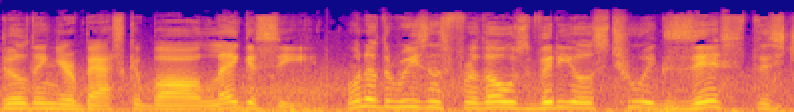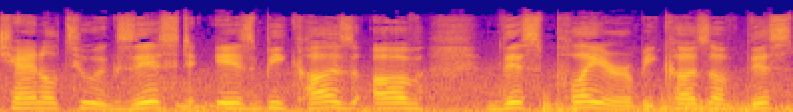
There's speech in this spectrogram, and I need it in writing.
building your basketball legacy. One of the reasons for those videos to exist, this channel to exist, is because of this player, because of this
